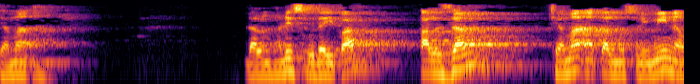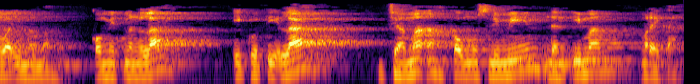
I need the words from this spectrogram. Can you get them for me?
jamaah. Dalam hadis Hudzaifah, talzam al muslimina wa imamah. Komitmenlah, ikutilah jamaah kaum muslimin dan imam mereka.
